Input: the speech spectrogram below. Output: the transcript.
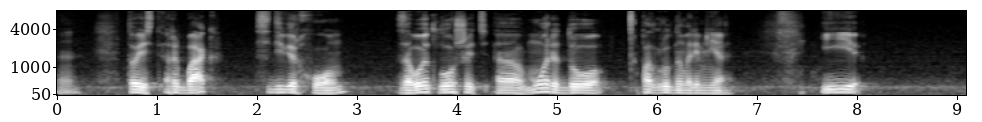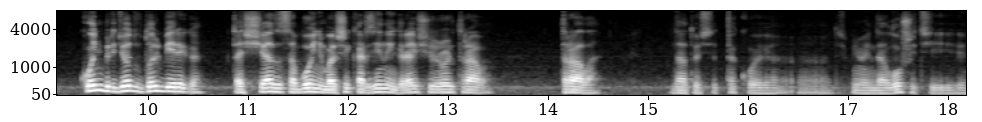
Да? То есть рыбак, сидя верхом, заводит лошадь а, в море до подгрудного ремня. И конь бредет вдоль берега, таща за собой небольшие корзины, играющие роль трава, трала. Да, то есть это такое, э, то есть, понимаете, да, лошадь, и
